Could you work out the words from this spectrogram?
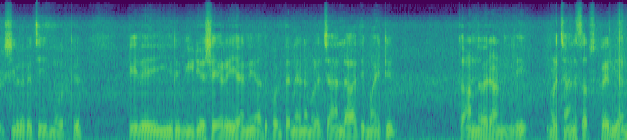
കൃഷികളൊക്കെ ചെയ്യുന്നവർക്ക് ഇത് ഈ ഒരു വീഡിയോ ഷെയർ ചെയ്യാൻ അതുപോലെ തന്നെ നമ്മുടെ ചാനൽ ആദ്യമായിട്ട് കാണുന്നവരാണെങ്കിൽ നമ്മുടെ ചാനൽ സബ്സ്ക്രൈബ് ചെയ്യാൻ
